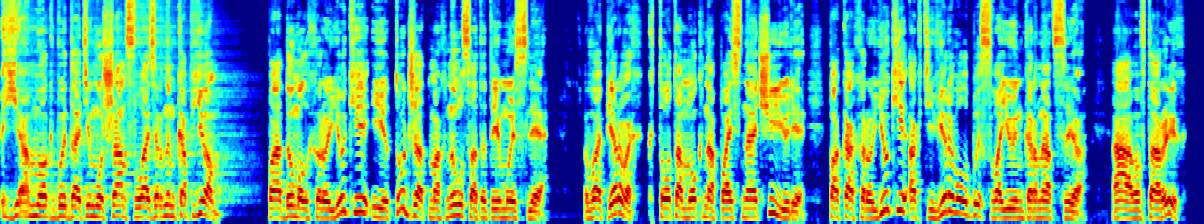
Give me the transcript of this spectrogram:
«Я мог бы дать ему шанс лазерным копьем», – подумал Харуюки и тут же отмахнулся от этой мысли. Во-первых, кто-то мог напасть на Чиюри, пока Харуюки активировал бы свою инкарнацию. А во-вторых,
